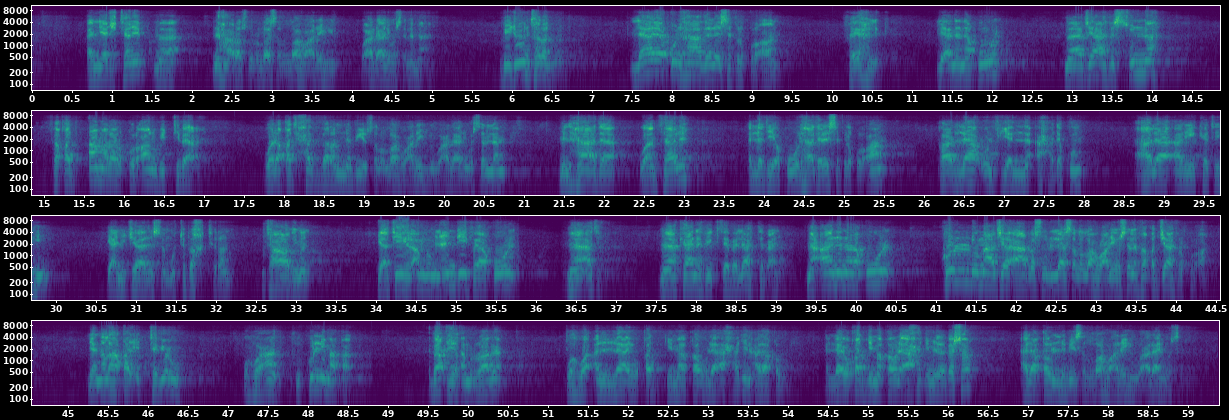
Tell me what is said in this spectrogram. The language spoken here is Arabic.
أن يجتنب ما نهى رسول الله صلى الله عليه وعلى آله وسلم عنه بدون تردد. لا يقول هذا ليس في القرآن فيهلك. لأننا نقول ما جاء في السنة فقد أمر القرآن باتباعه ولقد حذر النبي صلى الله عليه وعلى آله وسلم من هذا وأمثاله الذي يقول هذا ليس في القرآن قال لا ألفين أحدكم على أريكته يعني جالسا متبخترا متعاظما. يأتيه الأمر من عندي فيقول ما أدري ما كان في كتاب الله اتبعنا مع أننا نقول كل ما جاء عن رسول الله صلى الله عليه وسلم فقد جاء في القرآن. لأن الله قال اتبعوه وهو عام في كل ما قال. بقي الأمر الرابع وهو أن لا يقدم قول أحد على قوله. أن لا يقدم قول أحد من البشر على قول النبي صلى الله عليه وعلى آله وسلم.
